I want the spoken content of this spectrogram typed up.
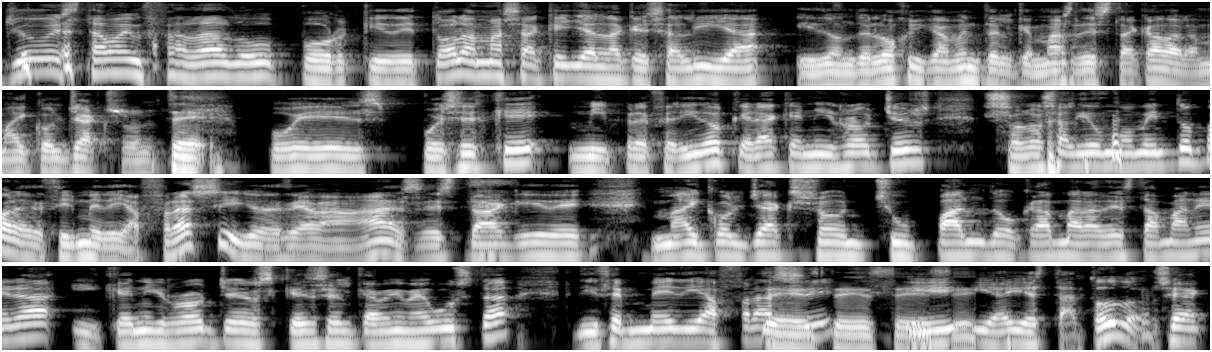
Yo estaba enfadado porque de toda la masa aquella en la que salía y donde lógicamente el que más destacaba era Michael Jackson, Sí. pues, pues es que mi preferido, que era Kenny Rogers, solo salía un momento para decir media frase. Y yo decía, ah, es esta aquí de Michael Jackson chupando cámara de esta manera y Kenny Rogers, que es el que a mí me gusta, dice media frase Sí, sí, sí, y, ahí está todo. O sea,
